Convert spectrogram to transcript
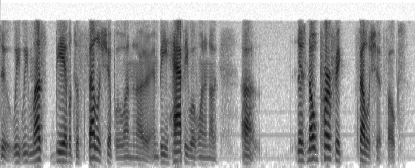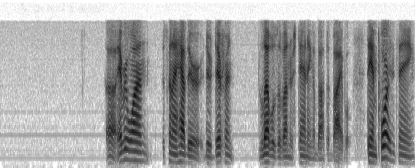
do. We we must be able to fellowship with one another and be happy with one another. Uh, there's no perfect fellowship, folks. Uh, everyone is going to have their their different levels of understanding about the Bible. The important thing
